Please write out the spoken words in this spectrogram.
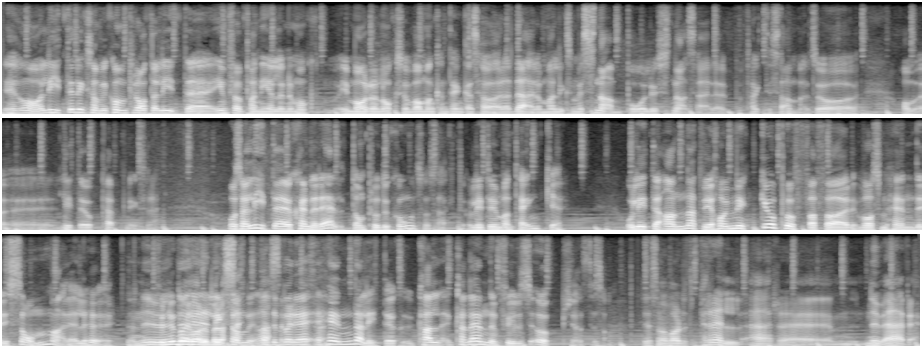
Ja, lite liksom. Vi kommer prata lite inför panelen imo- imorgon också. Vad man kan tänkas höra där. Om man liksom är snabb på att lyssna så här. eh, Faktiskt samma. Så om, lite upppeppning sådär. Och sen lite generellt om produktion som sagt. Och lite hur man tänker. Och lite annat. Vi har ju mycket att puffa för vad som händer i sommar, eller hur? Ja, nu, För nu nu börjar har det liksom, ja, det börjar lite hända lite. Kal kalendern fylls upp känns det som. Det som har varit präll är... eh, Nu är det.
